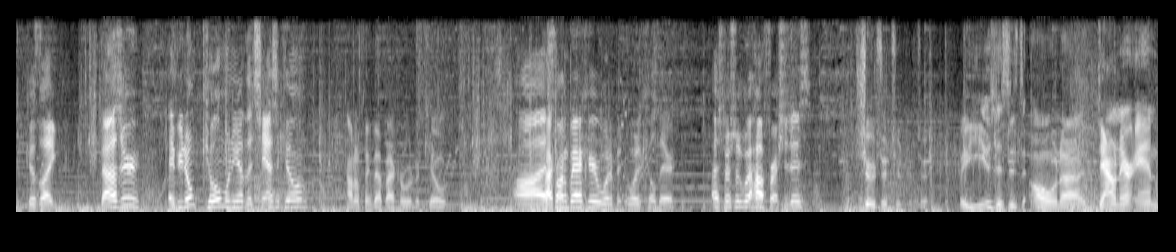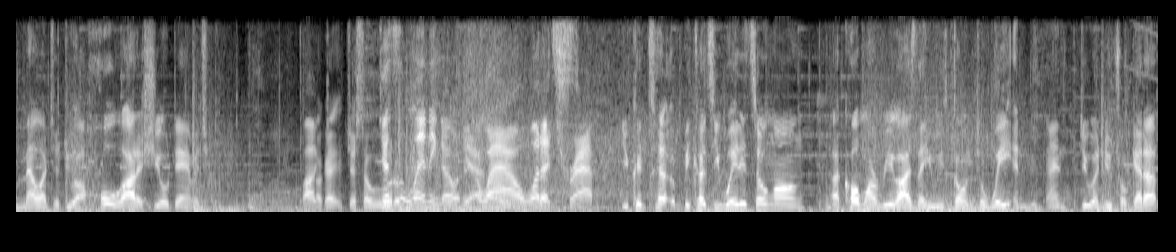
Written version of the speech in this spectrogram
because like Bowser, if you don't kill him when you have the chance to kill him, I don't think that back air would have killed. Uh, back strong back air would have killed there, especially with how fresh it is. True, true, true, true, true. But he uses his own uh, down air and melon to do a whole lot of shield damage. Wow. Okay, just a Gets little. Gets landing note. Yeah. Wow, what a trap. You could tell, because he waited so long, uh, Colmar realized that he was going to wait and, and do a neutral getup,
